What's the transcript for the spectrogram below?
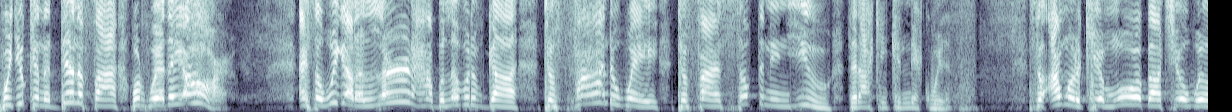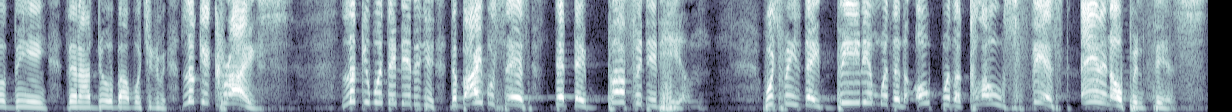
where you can identify with where they are. And so we got to learn how, beloved of God, to find a way to find something in you that I can connect with. So I want to care more about your well being than I do about what you're doing. Look at Christ. Look at what they did to you. The Bible says that they buffeted him, which means they beat him with, an op- with a closed fist and an open fist.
